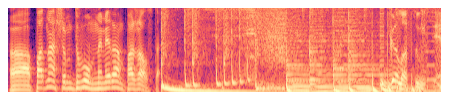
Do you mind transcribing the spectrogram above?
э, под нашим двум номерам, пожалуйста. Голосуйте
